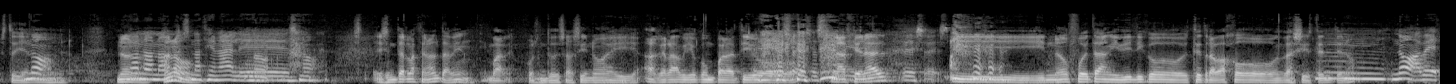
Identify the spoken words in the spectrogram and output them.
Esto ya No. no, No, no, no, Ah, no es nacional, es... No. Es internacional también. Vale, pues entonces así no hay agravio comparativo Eso es, eso es. nacional. Eso es. Y no fue tan idílico este trabajo de asistente, ¿no? Mm, No, a ver,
